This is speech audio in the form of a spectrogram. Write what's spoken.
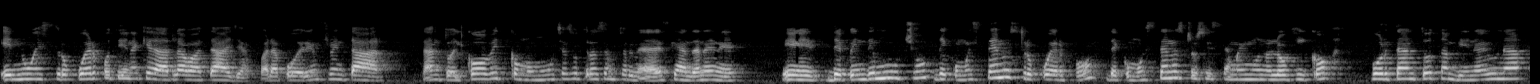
en nuestro cuerpo tiene que dar la batalla para poder enfrentar tanto el COVID como muchas otras enfermedades que andan en él, eh, depende mucho de cómo esté nuestro cuerpo, de cómo esté nuestro sistema inmunológico. Por tanto, también hay una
